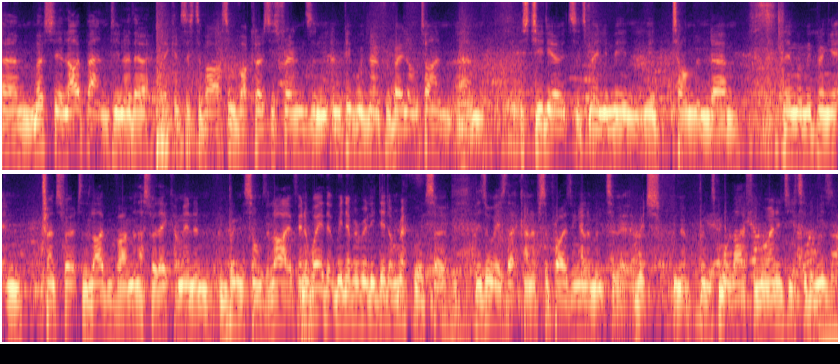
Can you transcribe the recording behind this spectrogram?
um, mostly a live band. You know, they they consist of our some of our closest friends and, and people we've known for a very long time. Um, the studio, it's, it's mainly me and me and Tom, and um, then when we bring it and transfer it to the live environment, that's where they come in and, and bring the songs alive in a way that we never really did on record. So there's always that kind of surprising element to it, which you know brings more life and more energy to the music.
